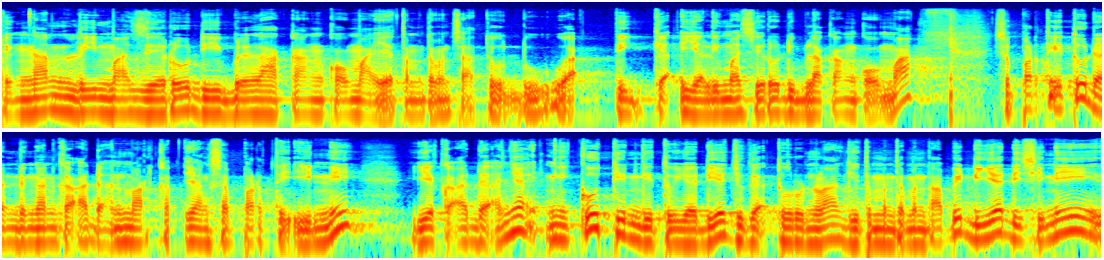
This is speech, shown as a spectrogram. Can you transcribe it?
dengan 50 di belakang koma ya teman-teman. 1 2 3 ya 50 di belakang koma. Seperti itu dan dengan keadaan market yang seperti ini ya keadaannya ngikutin gitu ya. Dia juga turun lagi teman-teman. Tapi dia di sini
